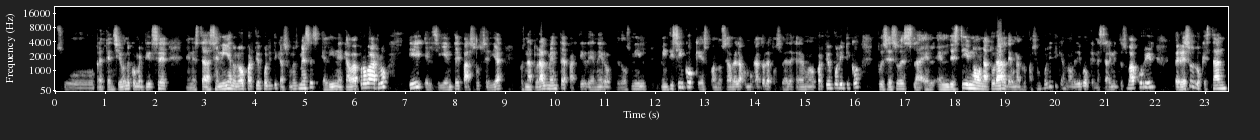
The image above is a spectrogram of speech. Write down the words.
su pretensión de convertirse en esta semilla de un nuevo partido político hace unos meses. El INE acaba de aprobarlo y el siguiente paso sería, pues naturalmente, a partir de enero de 2020 25, que es cuando se abre la convocatoria, la posibilidad de crear un nuevo partido político, pues eso es el, destino natural de una agrupación política. No le digo que necesariamente eso va a ocurrir, pero eso es lo que están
